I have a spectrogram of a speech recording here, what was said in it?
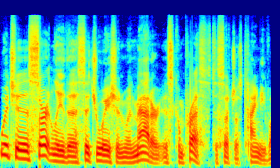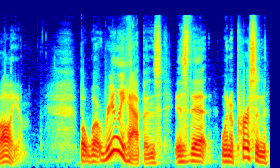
which is certainly the situation when matter is compressed to such a tiny volume. But what really happens is that when a person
